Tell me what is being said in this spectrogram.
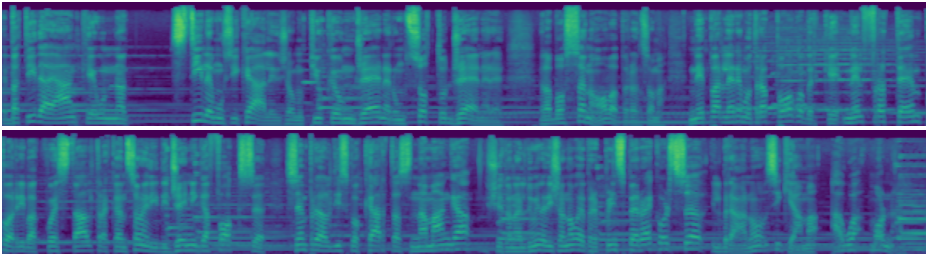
e Batida è anche un stile musicale, diciamo, più che un genere, un sottogenere della bossa nova, però insomma ne parleremo tra poco perché nel frattempo arriva quest'altra canzone di DJ Niga Fox, sempre dal disco Cartas Namanga, uscito nel 2019 per Principe Records, il brano si chiama Agua Morna.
